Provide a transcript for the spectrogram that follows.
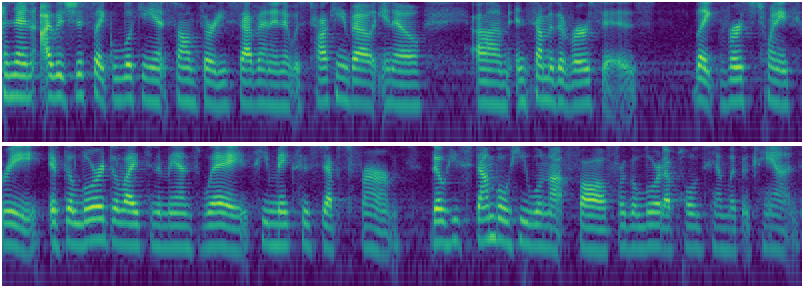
And then I was just like looking at Psalm 37, and it was talking about, you know, um, in some of the verses, like verse 23 if the Lord delights in a man's ways, he makes his steps firm. Though he stumble, he will not fall, for the Lord upholds him with his hand.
